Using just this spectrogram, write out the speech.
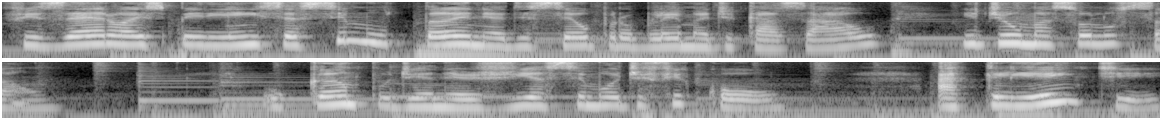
fizeram a experiência simultânea de seu problema de casal e de uma solução. O campo de energia se modificou a cliente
